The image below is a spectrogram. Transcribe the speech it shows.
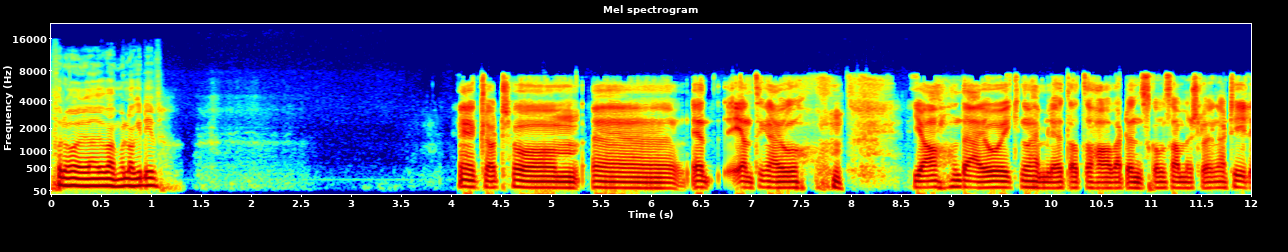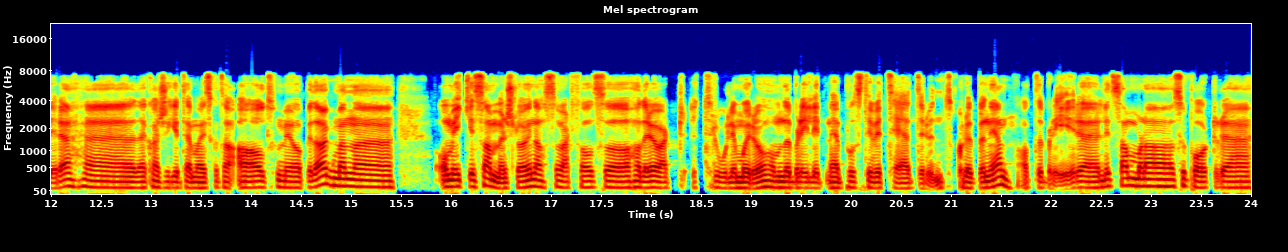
for å være med og lage liv. Helt klart. Og én uh, ting er jo Ja, det er jo ikke noe hemmelighet at det har vært ønske om sammenslåing her tidligere. Uh, det er kanskje ikke et tema vi skal ta altfor mye opp i dag, men om ikke sammenslåing, da, så i hvert fall så hadde det jo vært utrolig moro om det blir litt mer positivitet rundt klubben igjen. At det blir litt samla supportere,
